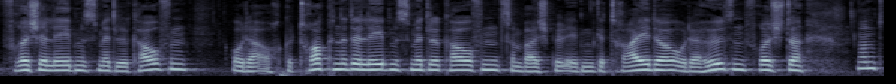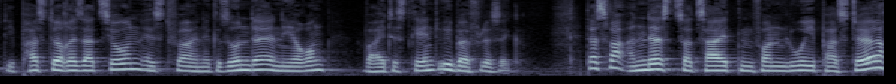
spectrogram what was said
frische Lebensmittel kaufen oder auch getrocknete Lebensmittel kaufen, zum Beispiel eben Getreide oder Hülsenfrüchte und die Pasteurisation ist für eine gesunde Ernährung weitestgehend überflüssig. Das war anders zur Zeiten von Louis Pasteur,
